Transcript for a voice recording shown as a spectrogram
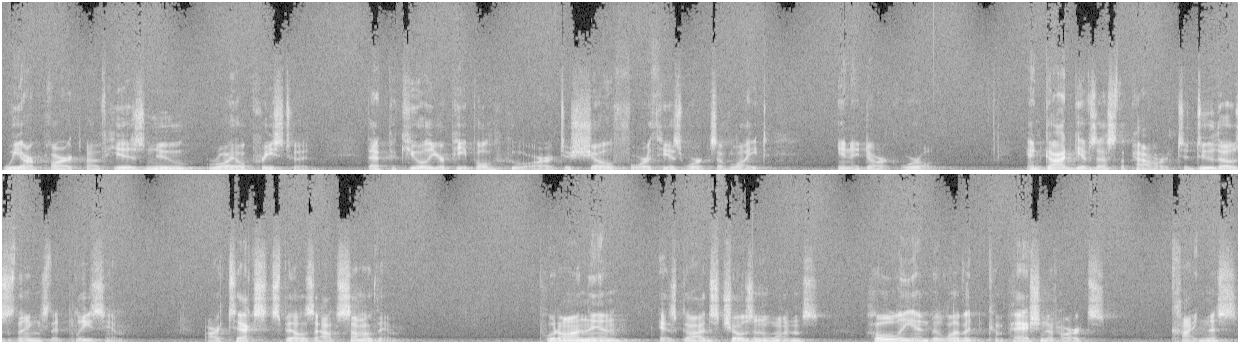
We are part of His new royal priesthood, that peculiar people who are to show forth His works of light in a dark world. And God gives us the power to do those things that please Him. Our text spells out some of them. Put on then, as God's chosen ones, holy and beloved, compassionate hearts kindness,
